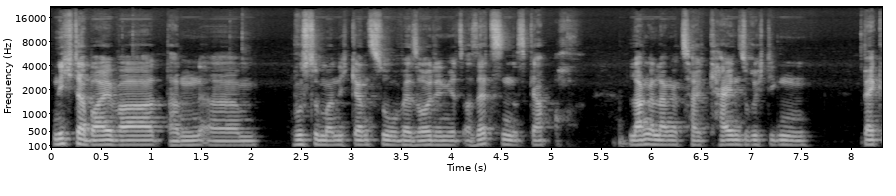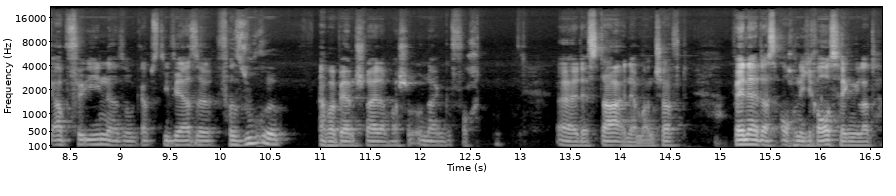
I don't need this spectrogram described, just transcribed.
nicht dabei war, dann ähm, wusste man nicht ganz so, wer soll den jetzt ersetzen. Es gab auch lange, lange Zeit keinen so richtigen Backup für ihn. Also gab es diverse Versuche, aber Bernd Schneider war schon unangefochten äh, der Star in der Mannschaft, wenn er das auch nicht raushängen hat,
